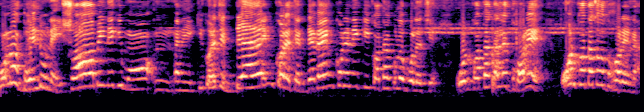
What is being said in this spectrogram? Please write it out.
কোনো ভ্যালু নেই, সবই নাকি মানে কি করেছে ড্যাং করেছে ড্যাং করে নাকি কথাগুলো বলেছে। ওর কথা তাহলে ধরে? ওর কথা তো ধরে না।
